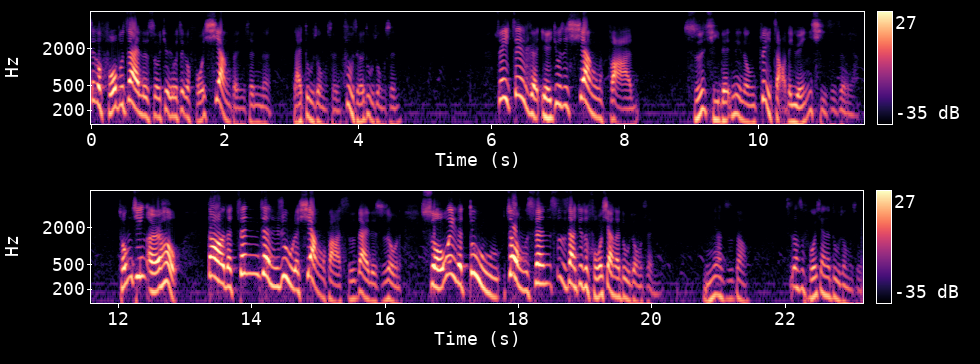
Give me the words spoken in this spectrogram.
这个佛不在的时候，就由这个佛像本身呢来度众生，负责度众生。所以这个也就是相法时期的那种最早的缘起是这样。从今而后。到了真正入了相法时代的时候呢，所谓的度众生，事实上就是佛像的度众生。你们要知道，事实上是佛像的度众生。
